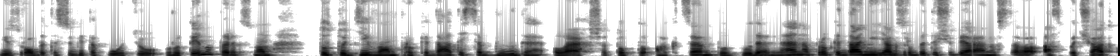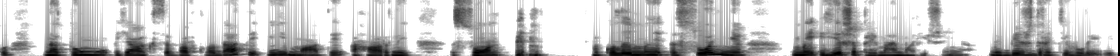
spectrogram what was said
і зробите собі таку цю рутину перед сном, то тоді вам прокидатися буде легше. Тобто акцент тут буде не на прокиданні, як зробити, щоб я рано встала, а спочатку на тому, як себе вкладати і мати гарний сон. коли ми сонні, ми гірше приймаємо рішення, ми більш дратівливі,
